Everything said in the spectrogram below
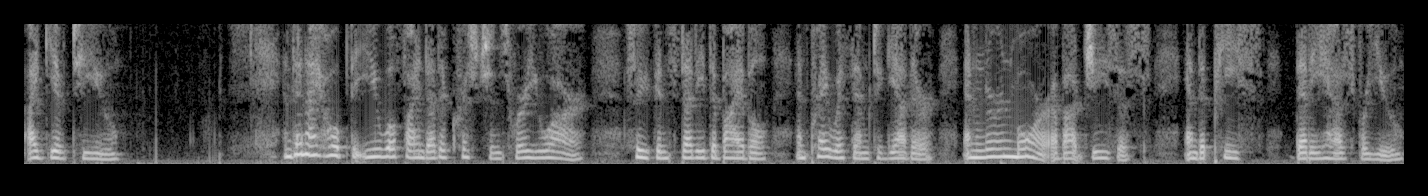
I give to you." And then I hope that you will find other Christians where you are so you can study the Bible and pray with them together and learn more about Jesus and the peace that He has for you.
